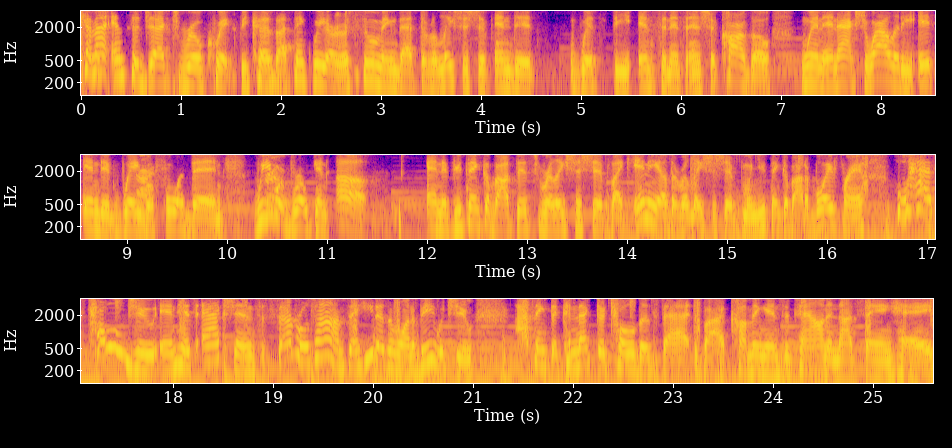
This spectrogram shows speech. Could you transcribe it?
can I interject real quick because I think we are assuming that the relationship ended with the incidents in Chicago, when in actuality it ended way right. before then. We True. were broken up and if you think about this relationship, like any other relationship, when you think about a boyfriend who has told you in his actions several times that he doesn't want to be with you, I think the connector told us that by coming into town and not saying, hey,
